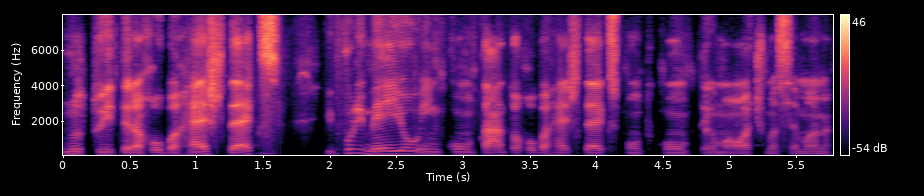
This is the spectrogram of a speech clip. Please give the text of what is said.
no Twitter, arroba hashdex, e por e-mail em contato, arroba hashdex.com. Tenha uma ótima semana.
